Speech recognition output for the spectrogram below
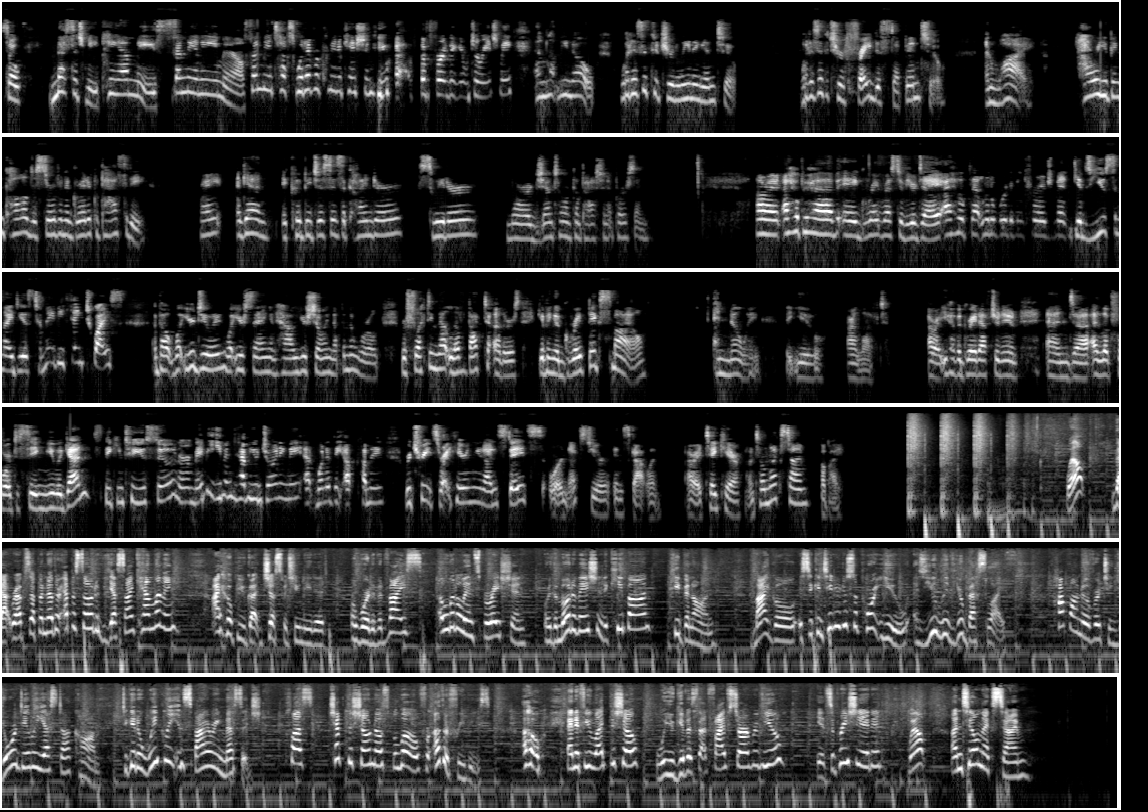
So message me, PM me, send me an email, send me a text, whatever communication you have for to, to reach me, and let me know what is it that you're leaning into? What is it that you're afraid to step into? And why? How are you being called to serve in a greater capacity? Right? Again, it could be just as a kinder, sweeter, more gentle and compassionate person. All right. I hope you have a great rest of your day. I hope that little word of encouragement gives you some ideas to maybe think twice about what you're doing, what you're saying, and how you're showing up in the world, reflecting that love back to others, giving a great big smile, and knowing that you are loved. All right, you have a great afternoon, and uh, I look forward to seeing you again, speaking to you soon, or maybe even have you joining me at one of the upcoming retreats right here in the United States or next year in Scotland. All right, take care. Until next time, bye bye. Well, that wraps up another episode of Yes, I Can Living. I hope you got just what you needed a word of advice, a little inspiration, or the motivation to keep on keeping on. My goal is to continue to support you as you live your best life. On over to yourdailyyes.com to get a weekly inspiring message. Plus, check the show notes below for other freebies. Oh, and if you like the show, will you give us that five star review? It's appreciated. Well, until next time.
